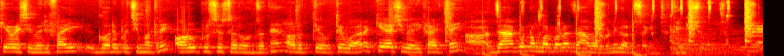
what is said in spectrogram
केवाइसी भेरिफाई गरेपछि मात्रै अरू प्रोसेसहरू हुन्छ त्यहाँ। अरू त्यो त्यो भएर केवाइसी भेरिफाई चाहिँ जहाँको नम्बरबाट जहाँबाट पनि गर्न सकिन्छ। थ्याङ्क यू सो मच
